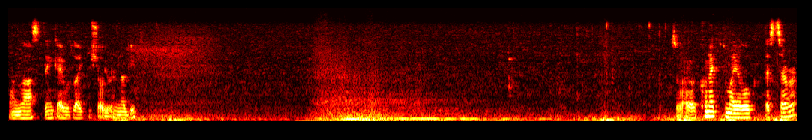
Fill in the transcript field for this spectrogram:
One last thing I would like to show you in Noggit. So I will connect to my local test server.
